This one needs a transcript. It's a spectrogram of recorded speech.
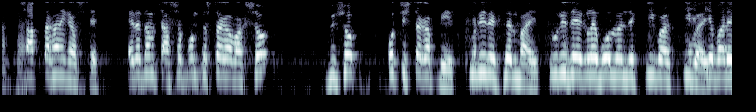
আচ্ছা। সাতটাখানিক আসছে। এটার দাম চারশো পঞ্চাশ টাকা বাক্স দুশো পঁচিশ টাকা পিস চুরি দেখছেন ভাই? চুরি দেখলে বলবেন যে কি ভাই কি ভাই? একেবারে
